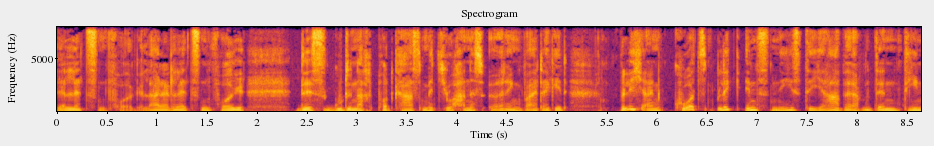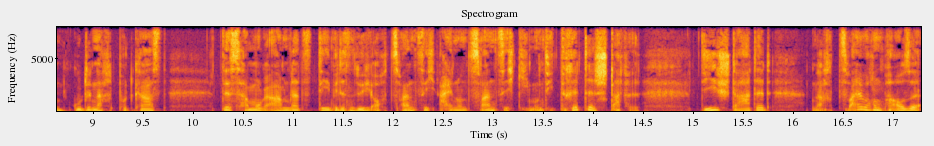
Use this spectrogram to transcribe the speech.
der letzten Folge, leider der letzten Folge des Gute Nacht Podcasts mit Johannes Oerding weitergeht, will ich einen kurzen Blick ins nächste Jahr werfen, denn den Gute Nacht Podcast des Hamburger Abendblatts, den wird es natürlich auch 2021 geben. Und die dritte Staffel, die startet nach zwei Wochen Pause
